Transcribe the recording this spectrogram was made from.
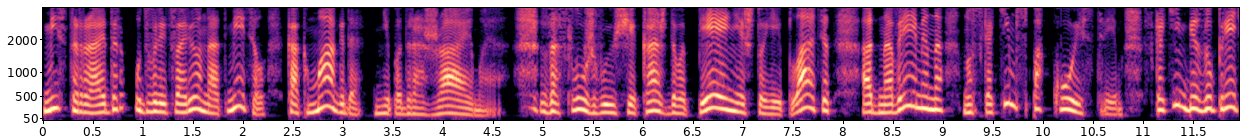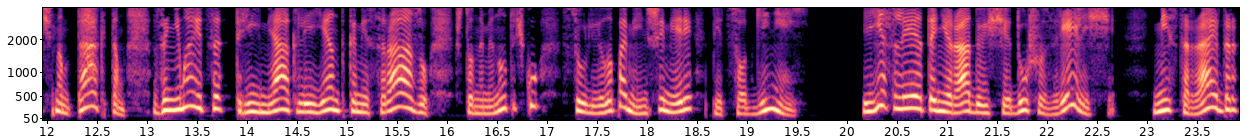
Мистер Райдер удовлетворенно отметил, как Магда, неподражаемая, заслуживающая каждого пения, что ей платят, одновременно, но с каким спокойствием, с каким безупречным тактом занимается тремя клиентками сразу, что на минуточку сулило по меньшей мере 500 геней. Если это не радующее душу зрелище, мистер Райдер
